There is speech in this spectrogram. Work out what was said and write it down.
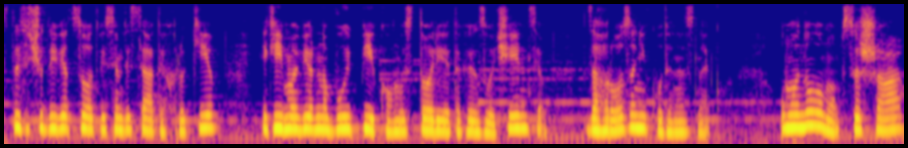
з 1980-х років, які, ймовірно, були піком в історії таких злочинців, загроза нікуди не зникла. У минулому в США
